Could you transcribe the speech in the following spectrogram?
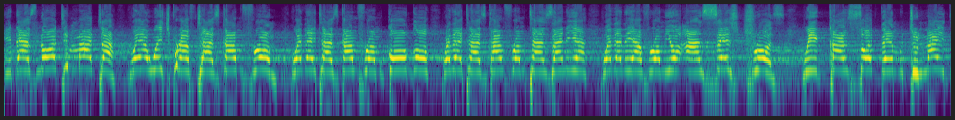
It does not matter where witchcraft has come from, whether it has come from Congo, whether it has come from Tanzania, whether they are from your ancestors. We cancel them tonight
